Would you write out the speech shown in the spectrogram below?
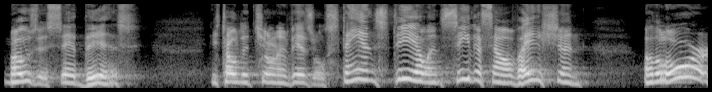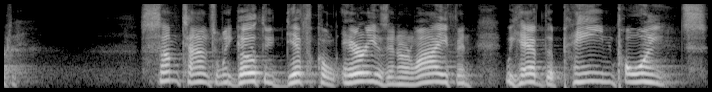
Moses said this. He told the children of Israel, Stand still and see the salvation of the Lord. Sometimes when we go through difficult areas in our life and we have the pain points,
